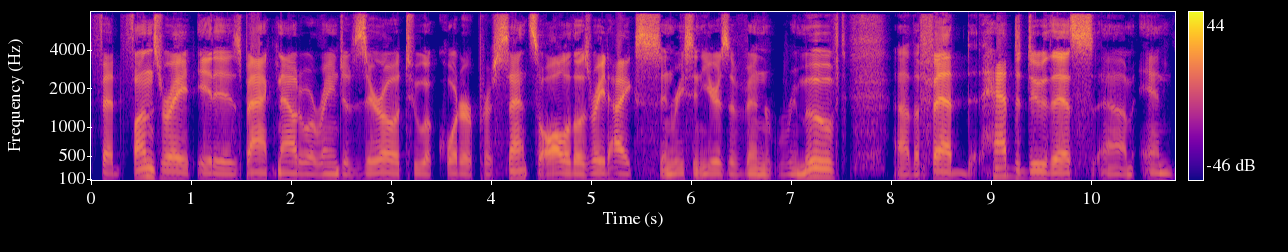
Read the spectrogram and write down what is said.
Fed funds rate. It is back now to a range of zero to a quarter percent. So all of those rate hikes in recent years have been removed. Uh, the Fed had to do this um, and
